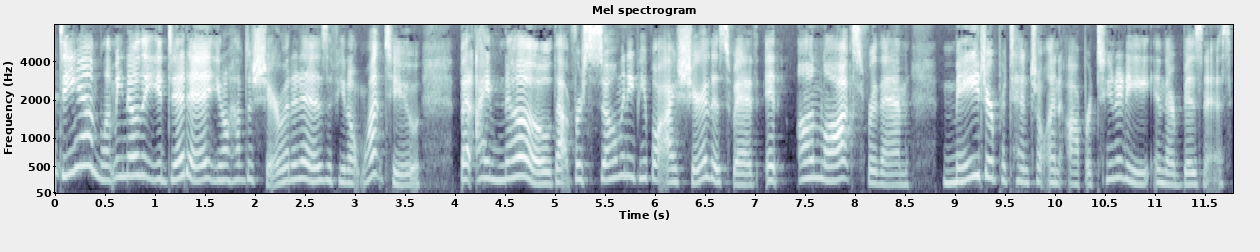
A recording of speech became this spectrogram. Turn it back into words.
a DM, let me know that you did it. You don't have to share what it is if you don't want to. But I know that for so many people I share this with, it unlocks for them major potential and opportunity in their business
